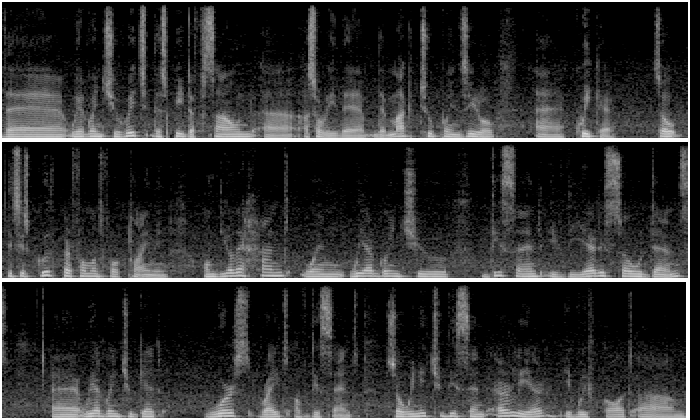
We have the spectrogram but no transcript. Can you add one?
the we are going to reach the speed of sound. Uh, sorry, the the Mach 2.0 uh, quicker. So this is good performance for climbing. On the other hand, when we are going to descend, if the air is so dense, uh, we are going to get worse rate of descent. So we need to descend earlier if we've got um,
